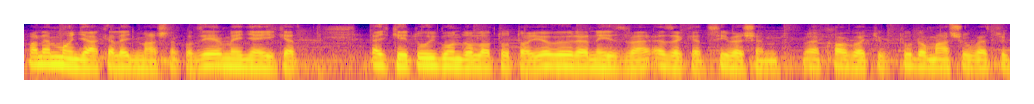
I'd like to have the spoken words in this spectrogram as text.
hanem mondják el egymásnak az élményeiket, egy-két új gondolatot a jövőre nézve, ezeket szívesen meghallgatjuk, tudomásul veszük,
